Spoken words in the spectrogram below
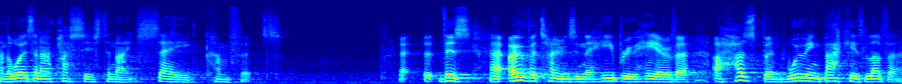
And the words in our passage tonight say comfort. Uh, there's uh, overtones in the Hebrew here of a, a husband wooing back his lover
